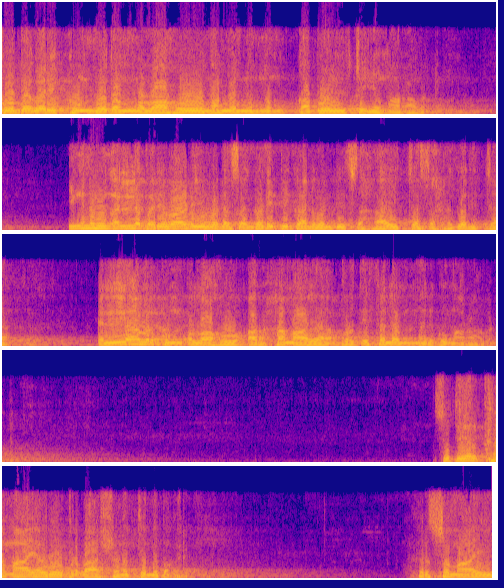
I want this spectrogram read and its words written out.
നമുക്ക് ഉപകരിക്കും വിധം അള്ളാഹു നമ്മിൽ നിന്നും കബൂൽ ചെയ്യുമാറാവട്ടെ. ഇങ്ങനൊരു നല്ല പരിപാടി ഇവിടെ സംഘടിപ്പിക്കാൻ വേണ്ടി സഹായിച്ച സഹകരിച്ച എല്ലാവർക്കും അള്ളാഹു അർഹമായ പ്രതിഫലം നൽകുമാറാവട്ടെ. സുദീർഘമായ ഒരു പ്രഭാഷണത്തിന് പകരം ഹ്രസ്വമായി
